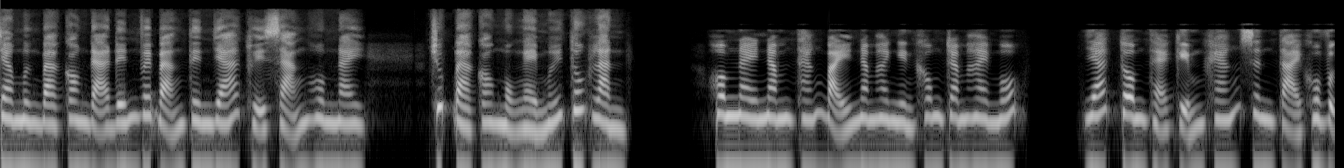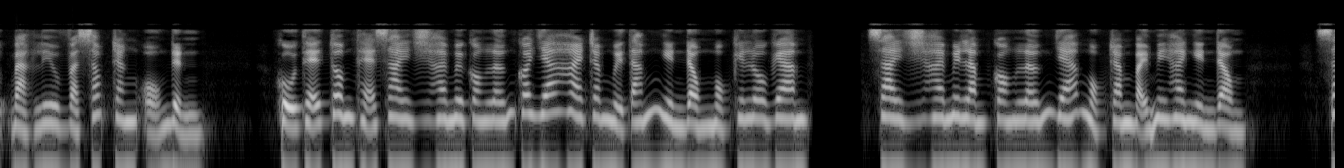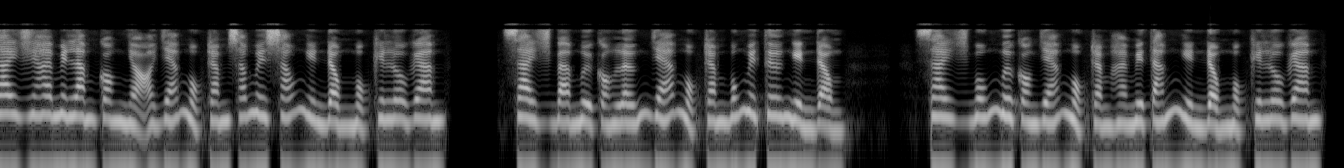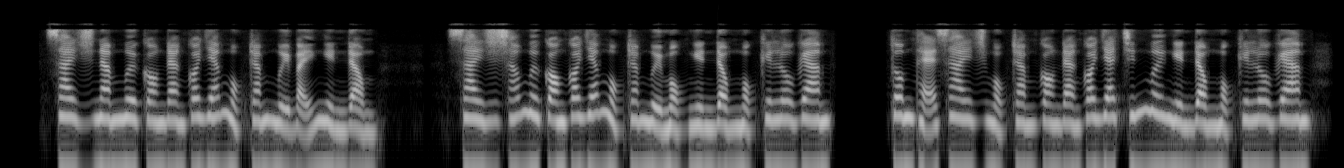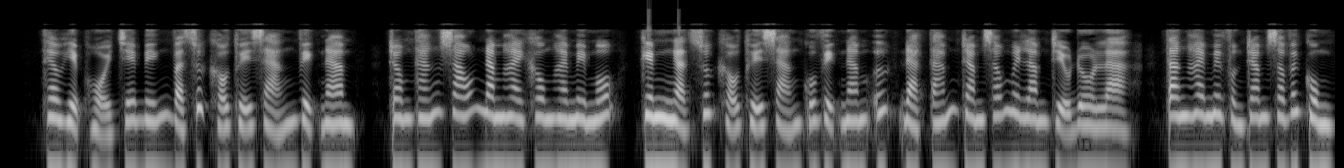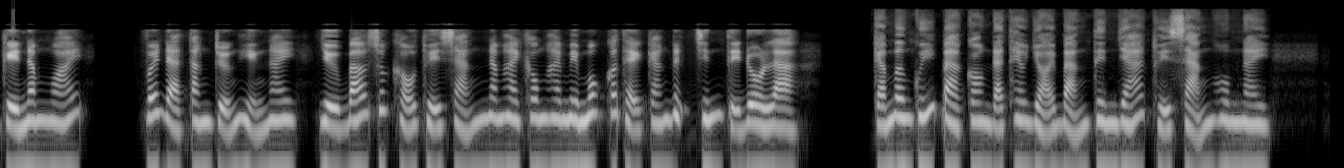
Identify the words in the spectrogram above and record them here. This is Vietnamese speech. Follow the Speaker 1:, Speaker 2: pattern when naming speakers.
Speaker 1: Chào mừng bà con đã đến với bản tin giá thủy sản hôm nay. Chúc bà con một ngày mới tốt lành. Hôm nay 5 tháng 7 năm 2021, giá tôm thẻ kiểm kháng sinh tại khu vực Bạc Liêu và Sóc Trăng ổn định. Cụ thể tôm thẻ size 20 con lớn có giá 218.000 đồng 1 kg, size 25 con lớn giá 172.000 đồng. Size 25 con nhỏ giá 166.000 đồng 1 kg. Size 30 con lớn giá 144.000 đồng. Size 40 con giá 128.000 đồng 1 kg. Size 50 con đang có giá 117.000 đồng. Size 60 con có giá 111.000 đồng 1 kg. Tôm thẻ size 100 con đang có giá 90.000 đồng 1 kg. Theo Hiệp hội Chế biến và Xuất khẩu Thủy sản Việt Nam, trong tháng 6 năm 2021, kim ngạch xuất khẩu thủy sản của Việt Nam ước đạt 865 triệu đô la, tăng 20% so với cùng kỳ năm ngoái. Với đà tăng trưởng hiện nay, dự báo xuất khẩu thủy sản năm 2021 có thể cán đích 9 tỷ đô la. Cảm ơn quý bà con đã theo dõi bản tin giá thủy sản hôm nay.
